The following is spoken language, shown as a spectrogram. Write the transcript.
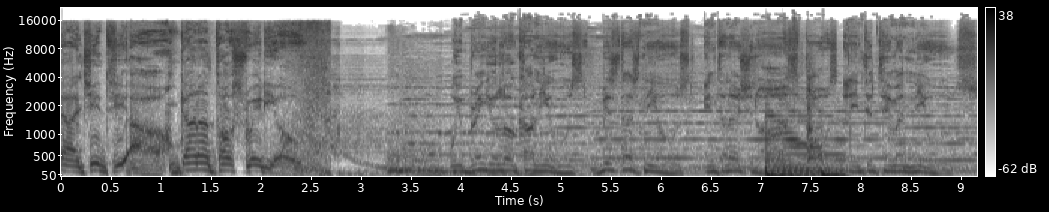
are GTR, Ghana Talks Radio. We bring you local news, business news, international, sports, and entertainment news.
